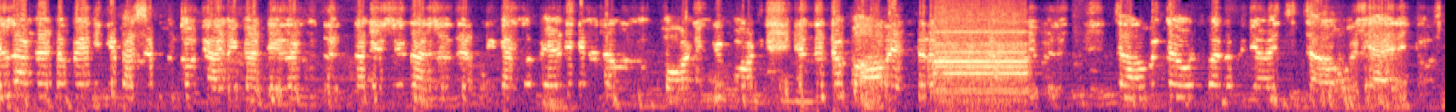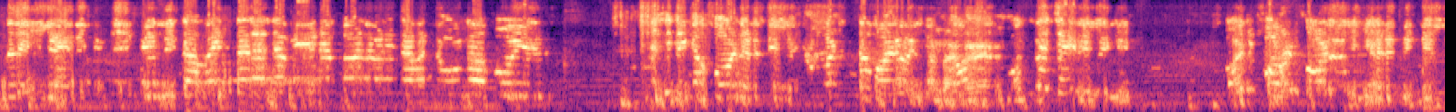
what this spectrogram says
എല്ലാം കണ്ടപ്പോ എനിക്ക് വിഷമം തോന്നി അതിനെ കണ്ടില്ല ഇതല്ലേ നല്ലത്. നീ കണ്ട പേടിക്കണില്ല പോണെങ്കിൽ പോണി. എന്നിട്ട് പാവ എത്ര ചാവും ചാവും പറഞ്ഞപ്പോ ഞാൻ വെച്ച് ചാവൂലായിരിക്കും. ഇല്ലായിരിക്കും എന്നിട്ട് അവൻ ഇന്നലെ കോൾ വിളിച്ച് അവൻ തൂങ്ങാൻ പോയി. ഫോൺ എടുത്തില്ല. ഒട്ടും പോലും ഇല്ല. ഒന്നും ചെയ്തില്ലെങ്കിൽ ഒരു ഫോൺ കോൾ എനിക്ക് എടുത്തിട്ടില്ല.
